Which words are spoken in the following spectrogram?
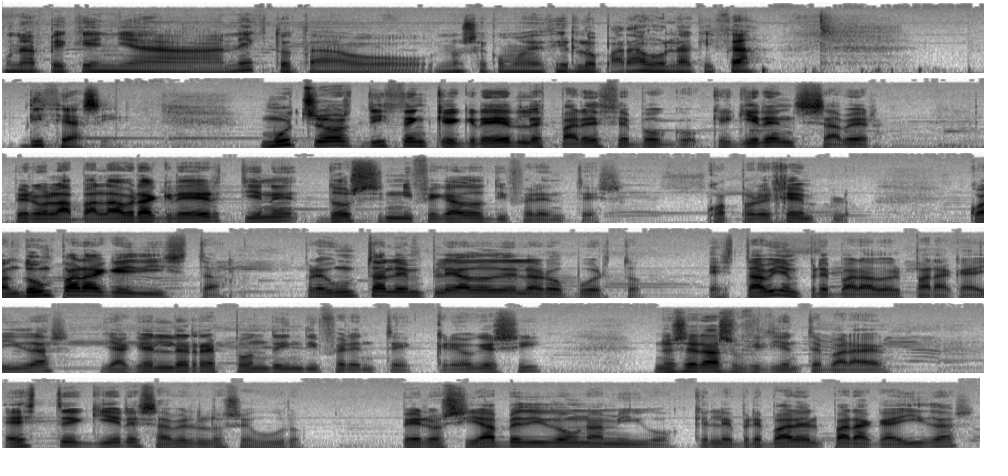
una pequeña anécdota o no sé cómo decirlo, parábola quizá. Dice así. Muchos dicen que creer les parece poco, que quieren saber, pero la palabra creer tiene dos significados diferentes. Por ejemplo, cuando un paracaidista pregunta al empleado del aeropuerto, ¿está bien preparado el paracaídas? Y aquel le responde indiferente, creo que sí, no será suficiente para él. Este quiere saberlo seguro. Pero si ha pedido a un amigo que le prepare el paracaídas,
